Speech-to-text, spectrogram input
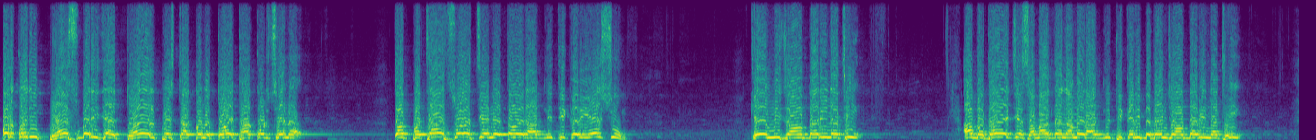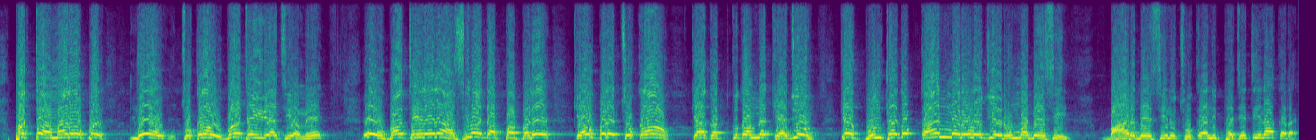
પણ કોઈની ભેંસ મરી જાય તોય અલ્પેશ ઠાકોર તોય ઠાકોર છે ને. તો પચાસ વર્ષ જે નેતાઓએ રાજનીતિ કરી એ શું? કે એમની જવાબદારી નથી? આ બધાએ જે સમાજના નામે રાજનીતિ કરી બધાની જવાબદારી નથી? ફક્ત અમારા ઉપર જે છોકરાઓ ઊભા થઈ રહ્યા છીએ અમે, એ ઊભા થઈ રહ્યા આશીર્વાદ આપવા પડે. કેવું પડે, છોકરાઓ, ક્યાંક અટકું તો અમને કહેજો. ક્યાંક ભૂલ થાય તો કાન મરોડો જોઈએ રૂમમાં બેસીને. બહાર બેસીને છોકરાની ફજેતી ના કરાય.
